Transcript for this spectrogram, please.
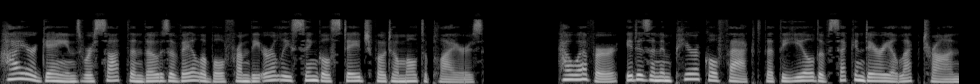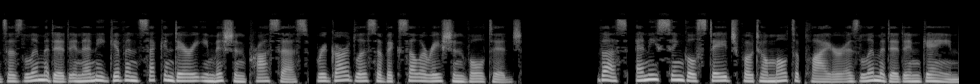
Higher gains were sought than those available from the early single-stage photomultipliers. However, it is an empirical fact that the yield of secondary electrons is limited in any given secondary emission process, regardless of acceleration voltage. Thus, any single-stage photomultiplier is limited in gain.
